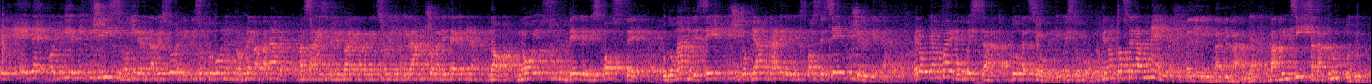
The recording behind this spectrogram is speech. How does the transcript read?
ed è, voglio dire, difficilissimo dire ad una persona che ti sottopone un problema banale, ma sai se deve fare la variazione di bilancio, la determina. No, noi su delle risposte o domande semplici dobbiamo dare delle risposte semplici ed immediate. E lo vogliamo fare con questa dotazione di questo fondo che non costerà un euro ai cittadini di Battipaglia, ma bensì sarà frutto di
